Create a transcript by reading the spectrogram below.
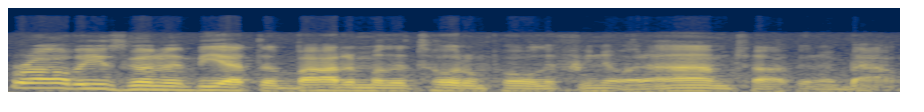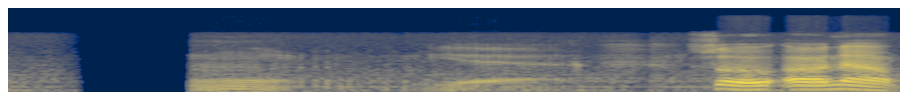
probably is going to be at the bottom of the totem pole if you know what I'm talking about. Mm, yeah. So uh, now,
